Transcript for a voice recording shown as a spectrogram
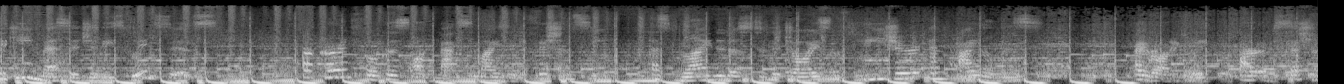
The key message in these blinks is our current focus on maximizing efficiency has blinded us to the joys of leisure and idleness. Ironically, our obsession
